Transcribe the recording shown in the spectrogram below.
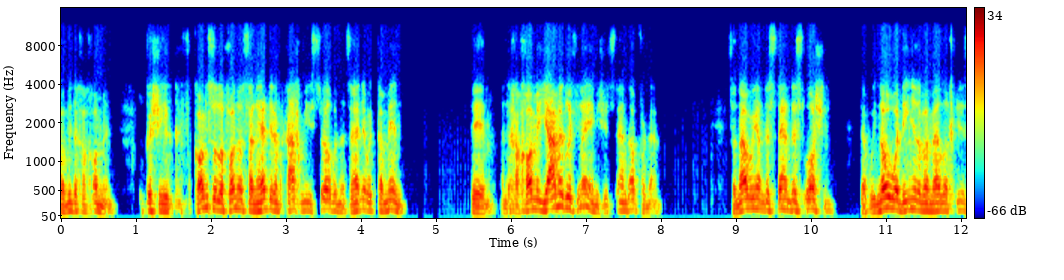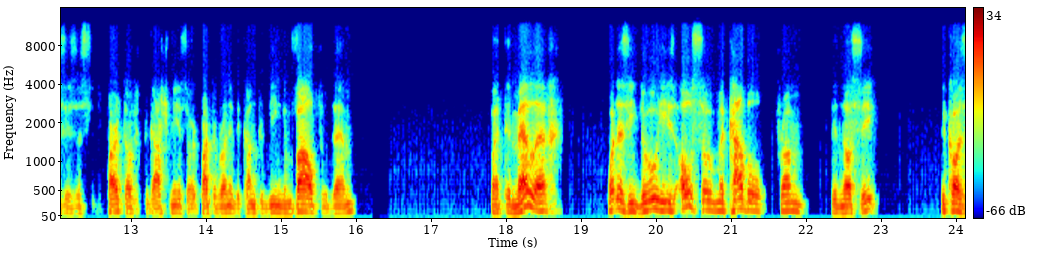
Talmid Chachamim. Because she consul of Sanhedrin Chacham Yisrael, when the Sanhedrin would come in to him, and the Chachamim Yamed Lifneim, he should stand up for them. So now we understand this Lashon that we know what the union of a melech is, is part of the Gashmis or part of running the country, being involved with them. But the melech, what does he do? He's also makabel from the Nasi, because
